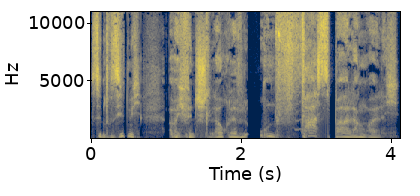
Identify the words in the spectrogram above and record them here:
Es interessiert mich, aber ich finde Schlauchlevel unfassbar langweilig.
